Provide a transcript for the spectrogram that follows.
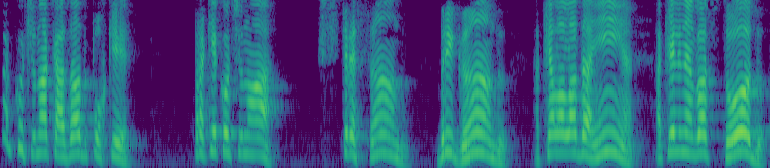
Vai continuar casado por quê? Para que continuar estressando, brigando, aquela ladainha, aquele negócio todo?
